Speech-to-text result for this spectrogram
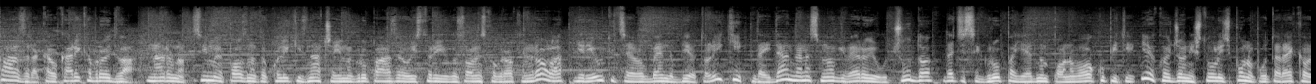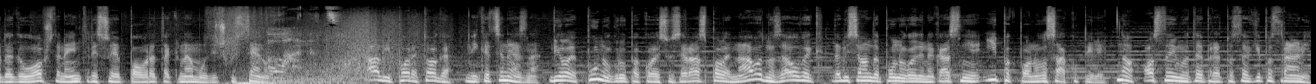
Grupa Azra kao karika broj 2. Naravno, svima je poznato koliki značaj ima grupa Azra u istoriji jugoslovenskog rock'n'rolla, jer je uticaj ovog benda bio toliki da i dan danas mnogi veruju u čudo da će se grupa jednom ponovo okupiti, iako je Johnny Štulić puno puta rekao da ga uopšte ne interesuje povratak na muzičku scenu. Lanac ali i pored toga nikad se ne zna. Bilo je puno grupa koje su se raspale navodno za uvek da bi se onda puno godina kasnije ipak ponovo sakupili. No, ostavimo te pretpostavke po strani.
